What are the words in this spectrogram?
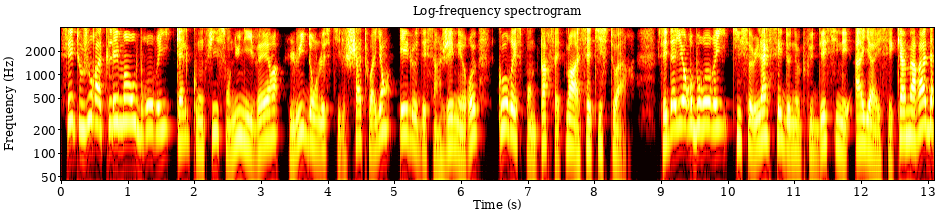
c'est toujours à Clément Aubrerie qu'elle confie son univers, lui dont le style chatoyant et le dessin généreux correspondent parfaitement à cette histoire. C'est d'ailleurs Aubrerie qui se lassait de ne plus dessiner Aya et ses camarades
